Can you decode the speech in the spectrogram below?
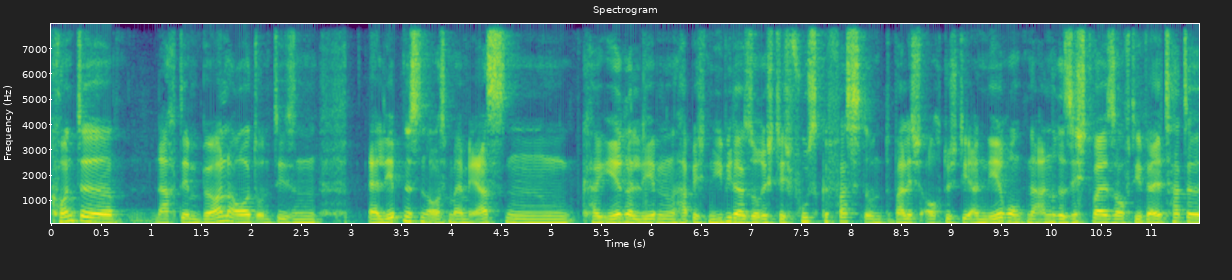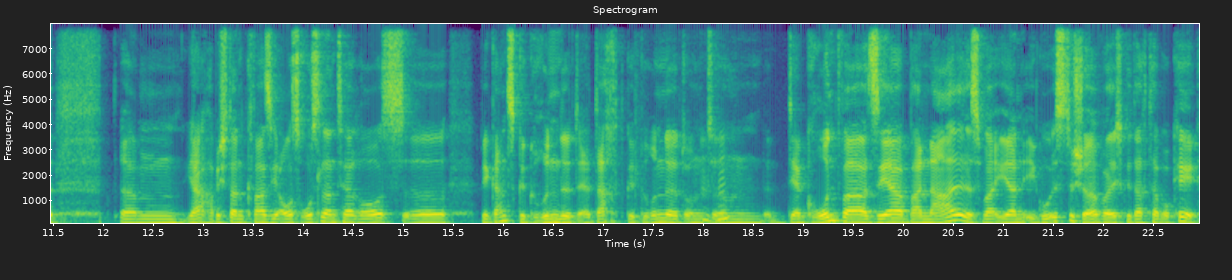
konnte nach dem Burnout und diesen Erlebnissen aus meinem ersten Karriereleben habe ich nie wieder so richtig Fuß gefasst und weil ich auch durch die Ernährung eine andere Sichtweise auf die Welt hatte, ähm, ja, habe ich dann quasi aus Russland heraus äh, Vegans gegründet, erdacht, gegründet und mhm. ähm, der Grund war sehr banal, es war eher ein egoistischer, weil ich gedacht habe, okay,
